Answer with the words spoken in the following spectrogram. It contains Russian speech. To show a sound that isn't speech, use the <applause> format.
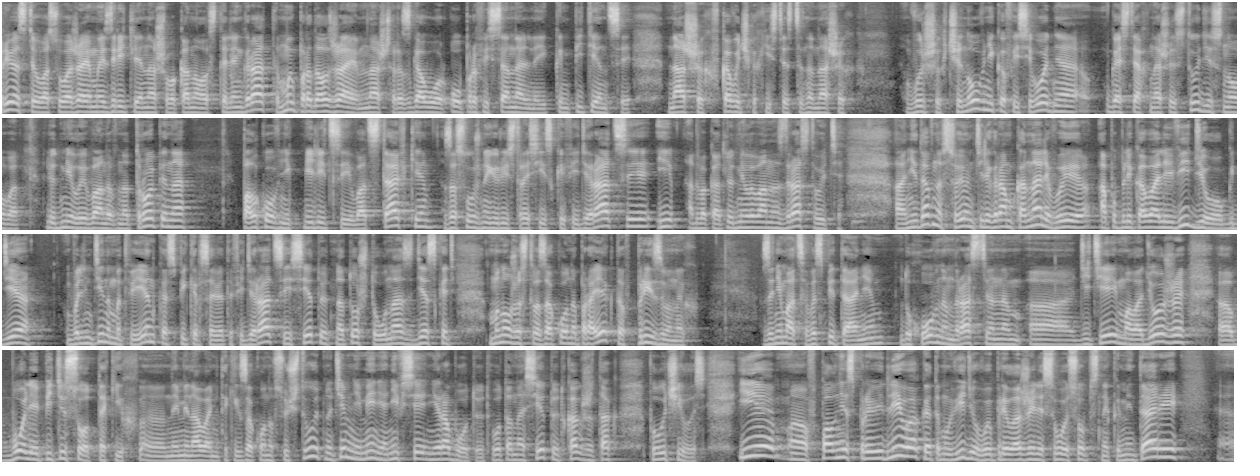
Приветствую вас, уважаемые зрители нашего канала «Сталинград». Мы продолжаем наш разговор о профессиональной компетенции наших, в кавычках, естественно, наших высших чиновников. И сегодня в гостях нашей студии снова Людмила Ивановна Тропина, полковник милиции в отставке, заслуженный юрист Российской Федерации и адвокат. Людмила Ивановна, здравствуйте. А недавно в своем телеграм-канале вы опубликовали видео, где Валентина Матвиенко, спикер Совета Федерации, сетует на то, что у нас, дескать, множество законопроектов, призванных заниматься воспитанием духовным, нравственным э, детей, молодежи. Э, более 500 таких э, наименований, таких законов существует, но тем не менее они все не работают. Вот она сетует, как же так получилось. И вполне справедливо к этому видео вы приложили свой собственный комментарий,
